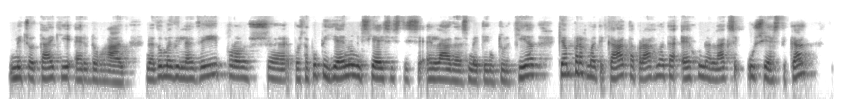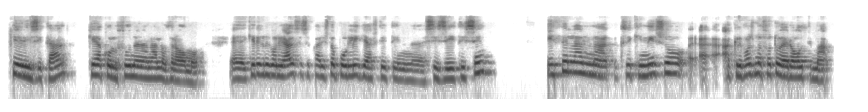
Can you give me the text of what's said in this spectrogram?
Μητσοτάκη-Ερντογάν. Να δούμε δηλαδή προς, ε, προς τα που πηγαίνουν οι σχέσεις της Ελλάδας με την Τουρκία και αν πραγματικά τα πράγματα έχουν αλλάξει ουσιαστικά και ριζικά και ακολουθούν έναν άλλο δρόμο. Ε, κύριε Γρηγοριάδη, σας ευχαριστώ πολύ για αυτή την ε, συζήτηση. Ήθελα να ξεκινήσω ε, ακριβώς με αυτό το ερώτημα.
